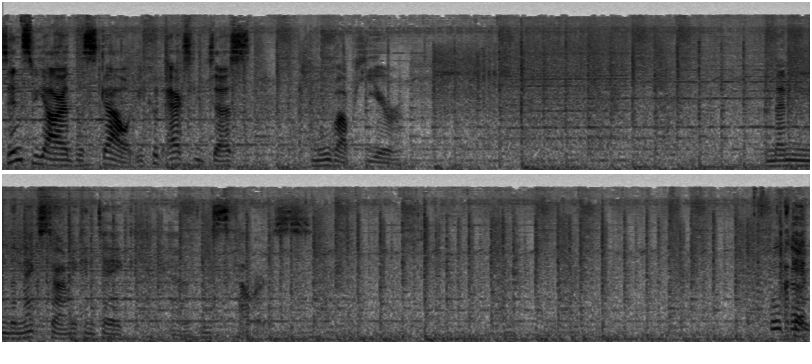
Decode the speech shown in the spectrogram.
Since we are the scout, we could actually just move up here. And then the next turn we can take uh, these covers. Full Okay.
